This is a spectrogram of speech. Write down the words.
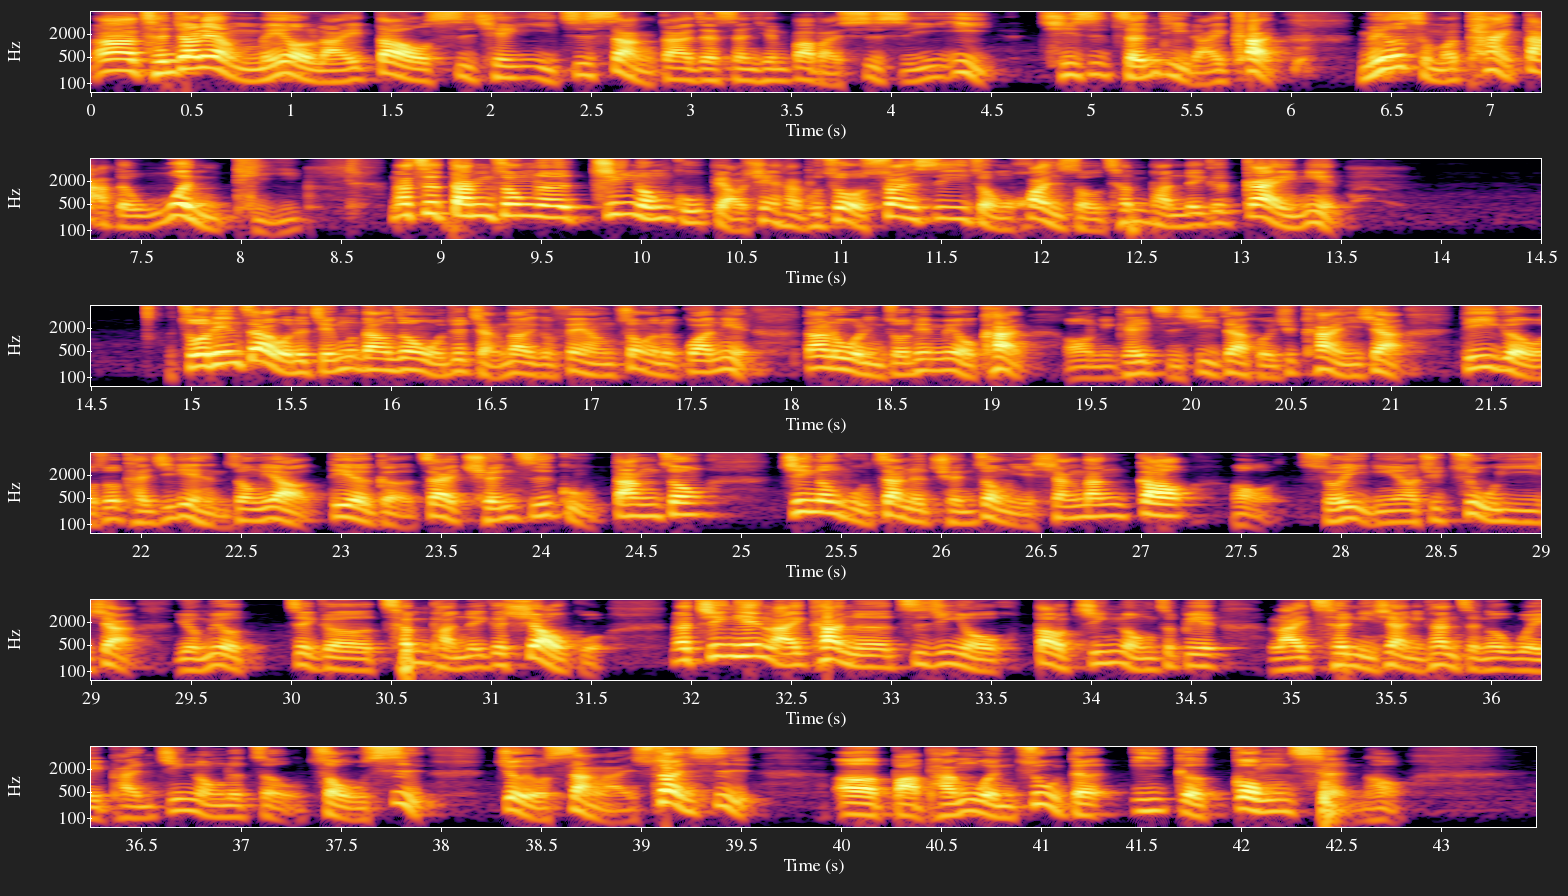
那成交量没有来到四千亿之上，大概在三千八百四十一亿。其实整体来看，没有什么太大的问题。那这当中呢，金融股表现还不错，算是一种换手撑盘的一个概念。昨天在我的节目当中，我就讲到一个非常重要的观念。但如果你昨天没有看哦，你可以仔细再回去看一下。第一个，我说台积电很重要；第二个，在全指股当中，金融股占的权重也相当高哦，所以你要去注意一下有没有这个撑盘的一个效果。那今天来看呢，资金有到金融这边来撑一下。你看整个尾盘金融的走走势就有上来，算是呃把盘稳住的一个工程哦。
